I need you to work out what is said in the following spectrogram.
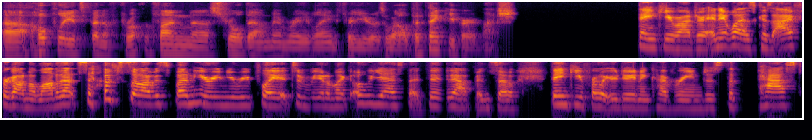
uh, hopefully, it's been a fr- fun uh, stroll down memory lane for you as well. But thank you very much. Thank you, Roger. And it was because I've forgotten a lot of that stuff. So it was fun hearing you replay it to me. And I'm like, oh, yes, that did happen. So thank you for what you're doing and covering just the past.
